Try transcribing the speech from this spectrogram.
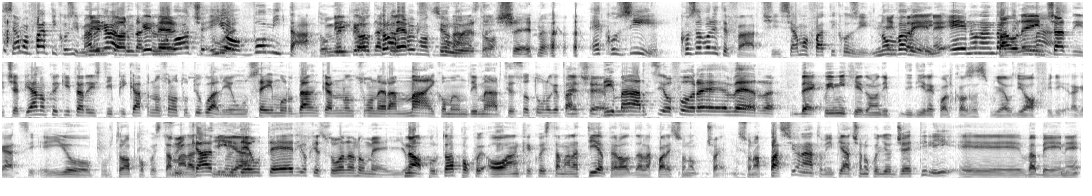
siamo fatti così. Mi hanno regalato il Game Watch e 2. io ho vomitato Mi perché ero troppo Clerks 2 emozionato. scena. È così. Cosa volete farci? Siamo fatti così. Non E va bene e non andate Paolo coi in chat dice: Piano con i chitarristi, i pick up non sono tutti uguali. E un Seymour Duncan non suonerà mai come un Di Marzio. È sotto uno che fa Eh, certo. Di Marzio forever. Beh, qui mi chiedono di, di dire qualcosa sugli audiofili, ragazzi, e io purtroppo questa Sui cavi in malattia... deuterio che suonano meglio. No, purtroppo que- ho anche questa malattia, però dalla quale sono, cioè, mi sono appassionato, mi piacciono quegli oggetti lì e va bene.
